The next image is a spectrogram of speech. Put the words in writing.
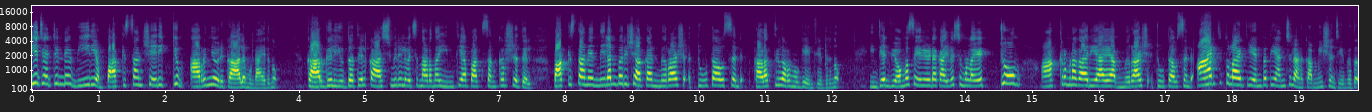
ഈ ജെറ്റിന്റെ വീര്യം പാകിസ്ഥാൻ ശരിക്കും അറിഞ്ഞ ഒരു കാലമുണ്ടായിരുന്നു. കാർഗിൽ യുദ്ധത്തിൽ കാശ്മീരിൽ വെച്ച് നടന്ന ഇന്ത്യ പാക് സംഘർഷത്തിൽ പാകിസ്ഥാനെ നിലംപരിശാക്കാൻ മിറാഷ് ടൂ തൗസൻഡ് കളത്തിലിറങ്ങുകയും ചെയ്തിരുന്നു. ഇന്ത്യൻ വ്യോമസേനയുടെ കൈവശമുള്ള ഏറ്റവും ആക്രമണകാരിയായ മിറാഷ് ടൂ തൗസൻഡ് ആയിരത്തി തൊള്ളായിരത്തി എൺപത്തി അഞ്ചിലാണ് കമ്മീഷൻ ചെയ്തത്.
